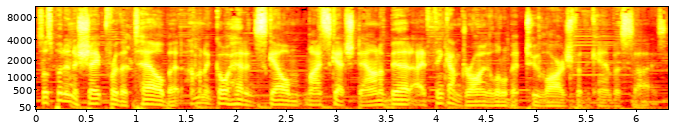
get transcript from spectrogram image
So let's put in a shape for the tail, but I'm going to go ahead and scale my sketch down a bit. I think I'm drawing a little bit too large for the canvas size.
